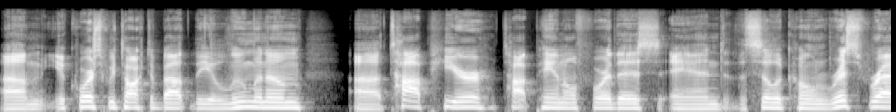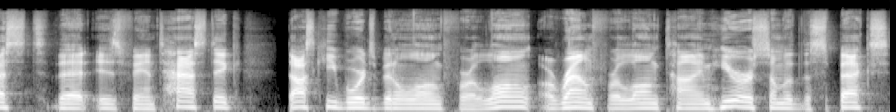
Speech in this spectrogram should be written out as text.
Um, of course, we talked about the aluminum uh, top here, top panel for this, and the silicone wrist rest that is fantastic. Das keyboard's been along for a long around for a long time. Here are some of the specs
